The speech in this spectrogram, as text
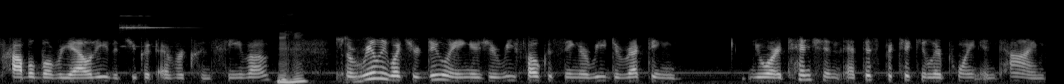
probable reality that you could ever conceive of. So, really, what you're doing is you're refocusing or redirecting your attention at this particular point in time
